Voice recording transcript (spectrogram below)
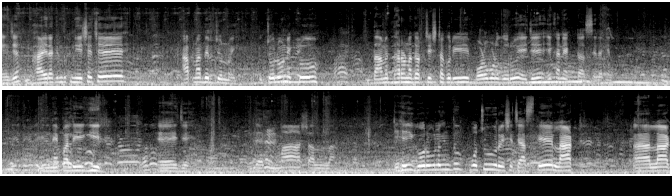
এই যে ভাইরা কিন্তু নিয়ে এসেছে আপনাদের জন্যই। চলুন একটু দামের ধারণা দেওয়ার চেষ্টা করি। বড় বড় গরু, এই যে এখানে একটা আছে, দেখেন। নেপালি গির। এই যে, দেখেন মাশাল্লাহ এই গরুগুলো কিন্তু প্রচুর এসেছে। আজকে লাট লাট,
